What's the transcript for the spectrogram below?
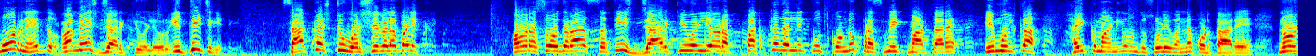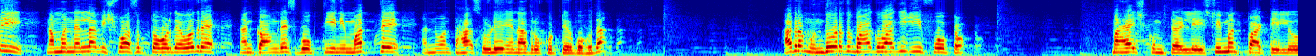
ಮೂರನೇದು ರಮೇಶ್ ಜಾರಕಿಹೊಳಿ ಅವರು ಇತ್ತೀಚೆಗೆ ಸಾಕಷ್ಟು ವರ್ಷಗಳ ಬಳಿಕ ಅವರ ಸೋದರ ಸತೀಶ್ ಜಾರಕಿಹೊಳಿ ಅವರ ಪಕ್ಕದಲ್ಲಿ ಕೂತ್ಕೊಂಡು ಪ್ರೆಸ್ ಮೀಟ್ ಮಾಡ್ತಾರೆ. ಈ ಮೂಲಕ ಹೈಕಮಾಂಡ್ಗೆ ಒಂದು ಸುಳಿವನ್ನ ಕೊಡ್ತಾರೆ. ನೋಡಿ, ನಮ್ಮನ್ನೆಲ್ಲ ವಿಶ್ವಾಸಕ್ಕೆ ತಗೊಳ್ದೆ ಹೋದ್ರೆ ನಾನು ಕಾಂಗ್ರೆಸ್ಗೆ ಹೋಗ್ತೀನಿ ಮತ್ತೆ ಅನ್ನುವಂತಹ ಸುಳಿವು ಏನಾದರೂ ಕೊಟ್ಟಿರಬಹುದಾ? ಅದರ ಮುಂದುವರೆದ ಭಾಗವಾಗಿ ಈ photo Mahesh Kumathalli, Shrimant Patil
